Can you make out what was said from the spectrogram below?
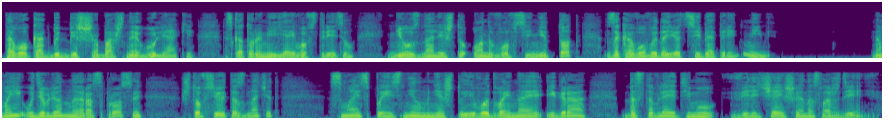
того, как бы бесшабашные гуляки, с которыми я его встретил, не узнали, что он вовсе не тот, за кого выдает себя перед ними. На мои удивленные расспросы, что все это значит, Смайс пояснил мне, что его двойная игра доставляет ему величайшее наслаждение,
